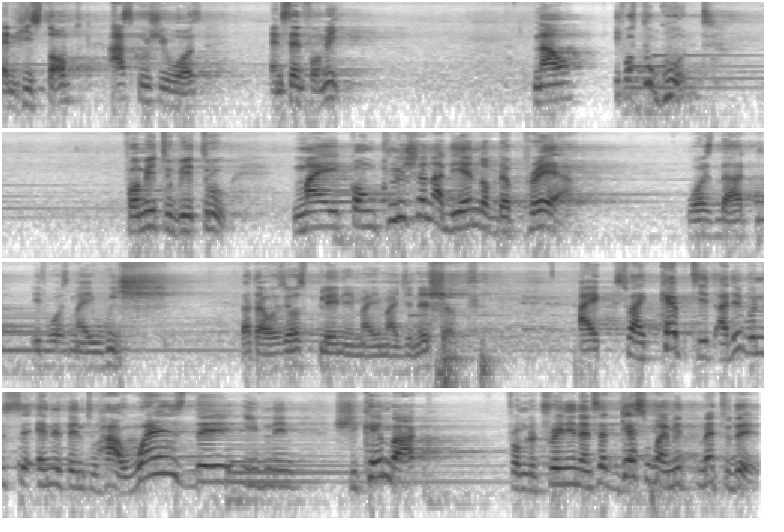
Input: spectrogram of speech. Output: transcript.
And he stopped, asked who she was, and sent for me. Now, it was too good for me to be true. My conclusion at the end of the prayer was that it was my wish that I was just playing in my imagination. I, so I kept it. I didn't even say anything to her. Wednesday evening, she came back from the training and said, Guess who I met, met today?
